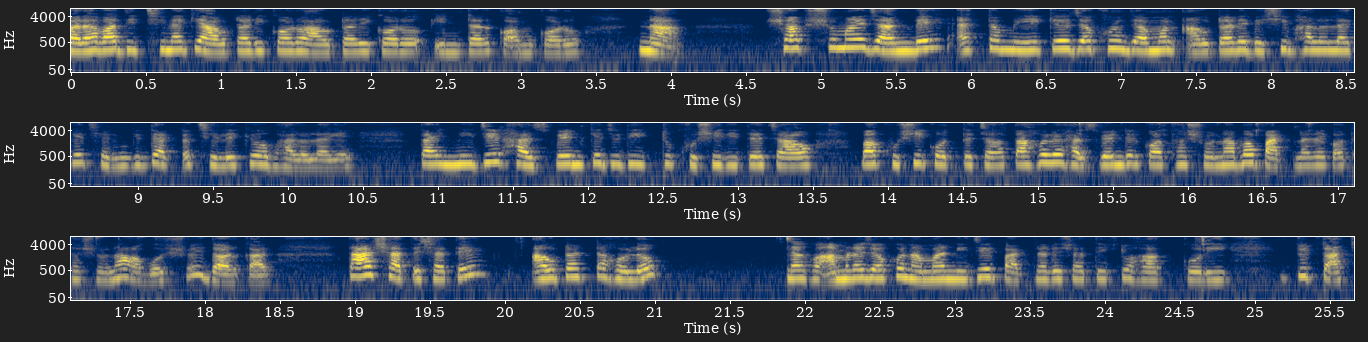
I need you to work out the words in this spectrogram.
বাড়াবা দিচ্ছি না কি আউটারি করো আউটারি করো ইন্টার কম করো। না, সব সময় জানবে, একটা মেয়েকেও যখন যেমন আউটারে বেশি ভালো লাগে, সেরকম কিন্তু একটা ছেলেকেও ভালো লাগে। তাই নিজের হাজবেন্ডকে যদি একটু খুশি দিতে চাও বা খুশি করতে চাও, তাহলে হাজবেন্ডের কথা শোনা বা পার্টনারের কথা শোনা অবশ্যই দরকার। তার সাথে সাথে আউটারটা হলো, দেখো আমরা যখন আমার নিজের পার্টনারের সাথে একটু হাক করি, একটু টাচ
